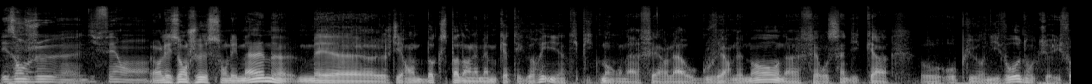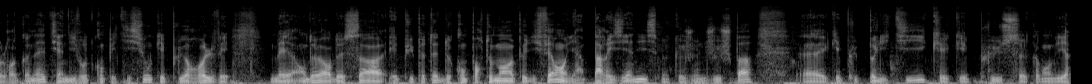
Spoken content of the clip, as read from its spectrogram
Les, enjeux euh, différents Alors les enjeux sont les mêmes, mais je dirais on ne boxe pas dans la même catégorie. Hein. Typiquement, on a affaire là au gouvernement, on a affaire aux syndicats au, au plus haut niveau, donc il faut le reconnaître, il y a un niveau de compétition qui est plus relevé. Mais en dehors de ça, et puis peut-être de comportements un peu différents, il y a un parisianisme que je ne juge pas, euh, qui est plus politique, qui est plus, euh, comment dire,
